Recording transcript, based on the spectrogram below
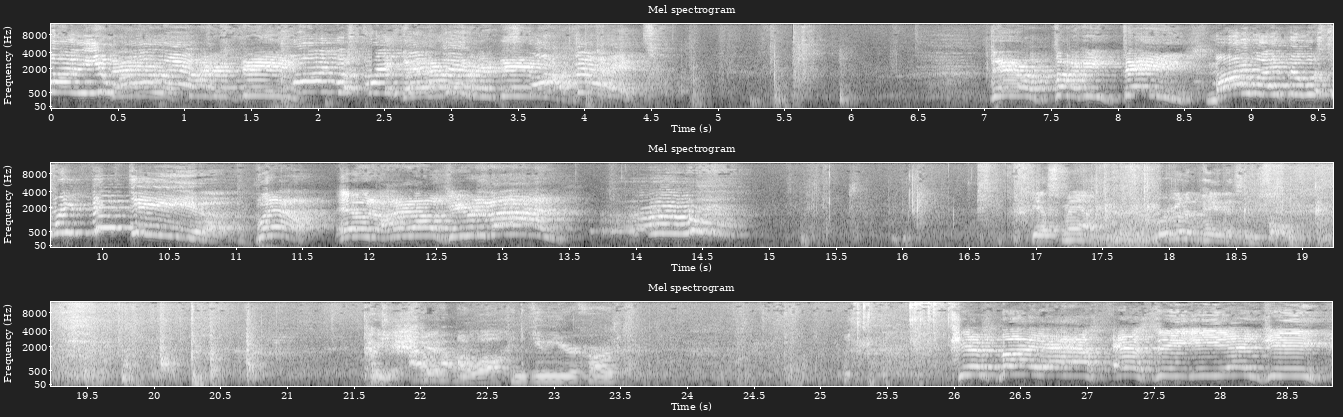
money. You They owe are it. fucking thieves. Mine was three They are fucking Stop it. They're fucking thieves! My light bill was three fifty. Well, it was a hundred dollars cheaper than mine! Yes, ma'am. We're gonna pay this in full. I don't have my wallet. Can you give me your card? Kiss my ass, SCE&G!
